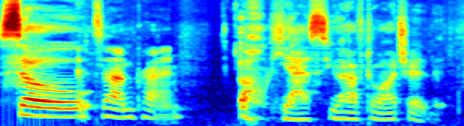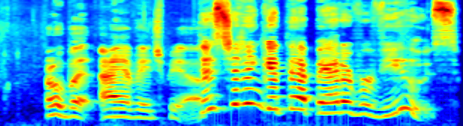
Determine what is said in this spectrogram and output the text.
So, It's on Prime. oh yes, you have to watch it. Oh, but I have HBO. This didn't get that bad of reviews.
